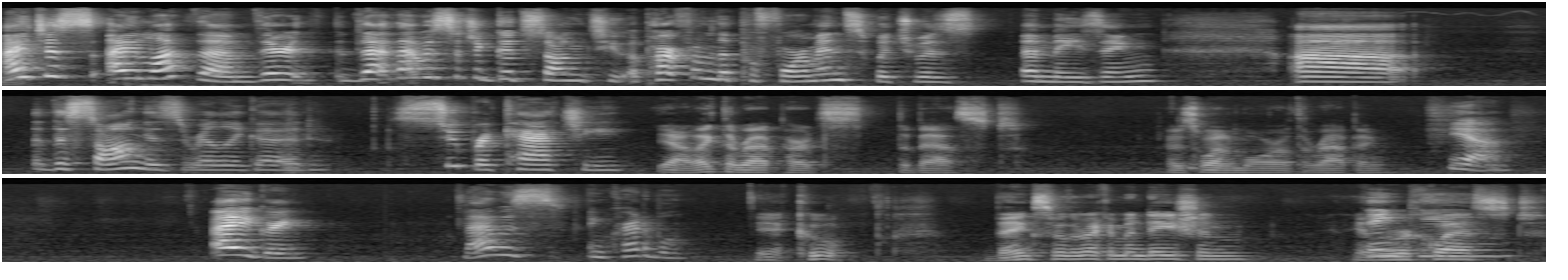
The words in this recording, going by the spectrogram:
I just I love them. They're that that was such a good song too. Apart from the performance, which was amazing, uh, the song is really good. Super catchy. Yeah, I like the rap parts the best. I just wanted more of the rapping. Yeah. I agree. That was incredible. Yeah, cool. Thanks for the recommendation and Thank the request. you.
